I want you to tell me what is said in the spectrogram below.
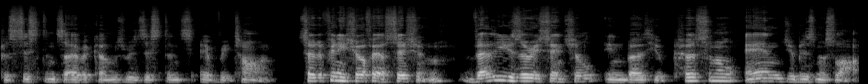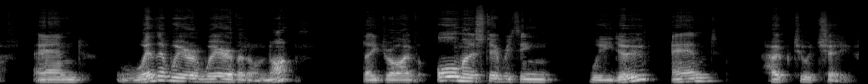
Persistence overcomes resistance every time. So to finish off our session, values are essential in both your personal and your business life. And whether we're aware of it or not, they drive almost everything we do and hope to achieve.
